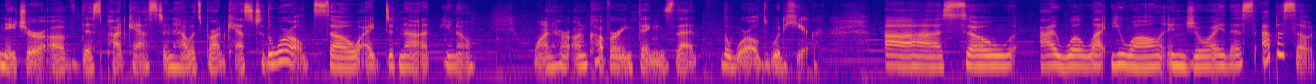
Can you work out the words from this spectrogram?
nature of this podcast and how it's broadcast to the world. So I did not, you know, want her uncovering things that the world would hear. Uh, so I will let you all enjoy this episode.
